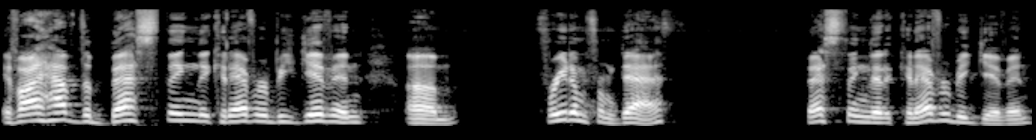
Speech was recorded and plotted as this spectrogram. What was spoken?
If I have the best thing that could ever be given, um, freedom from death, best thing that it can ever be given,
